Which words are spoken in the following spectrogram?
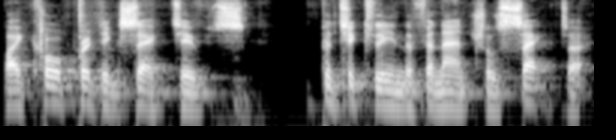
by corporate executives, particularly in the financial sector.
